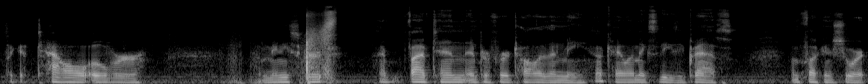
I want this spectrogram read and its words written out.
It's like a towel over a mini skirt. I'm 5'10 and prefer taller than me. Okay, well, that makes it easy. Pass. I'm fucking short.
